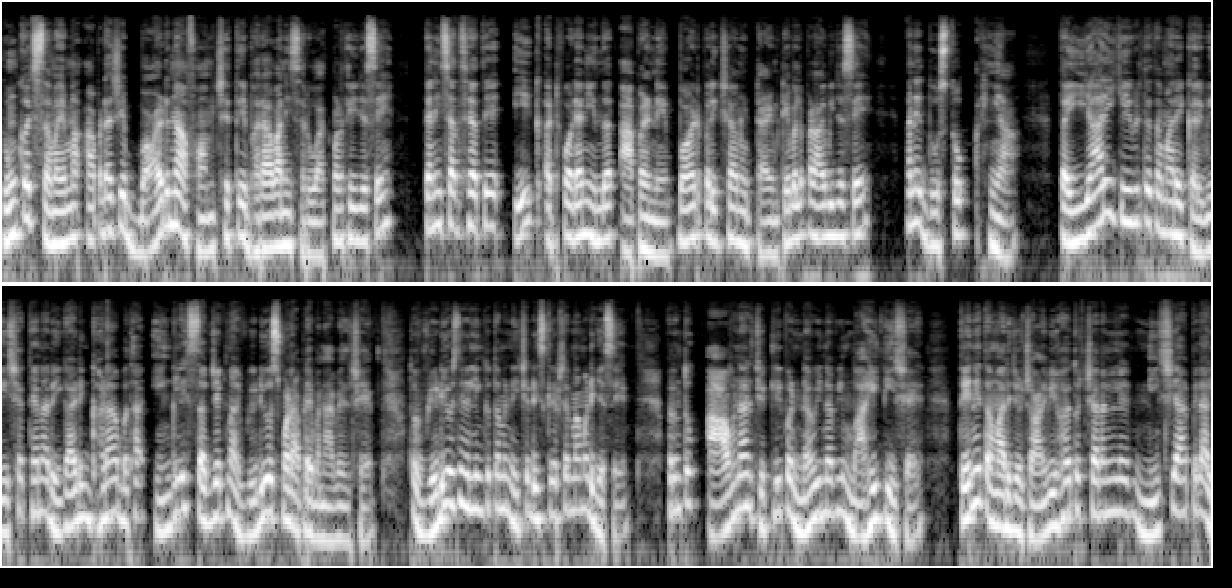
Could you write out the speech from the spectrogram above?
ટૂંક જ સમયમાં આપણા જે બોર્ડના ફોર્મ છે તે ભરાવાની શરૂઆત પણ થઈ જશે. તેની સાથે સાથે એક અઠવાડિયાની અંદર આપણને બોર્ડ પરીક્ષાનું ટાઈમ ટેબલ પણ આવી જશે. અને દોસ્તો, અહીંયા તૈયારી કેવી રીતે તમારે કરવી છે તેના રિગાર્ડિંગ ઘણા બધા ઇંગ્લિશ સબ્જેક્ટના વિડીયોઝ પણ આપણે બનાવેલ છે. તો વિડીયોઝની લિંક તો તમને નીચે ડિસ્ક્રિપ્શનમાં મળી જશે. પરંતુ આવનાર જેટલી પણ નવી નવી માહિતી છે તેને તમારે જો જાણવી હોય તો ચેનલને નીચે આપેલા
